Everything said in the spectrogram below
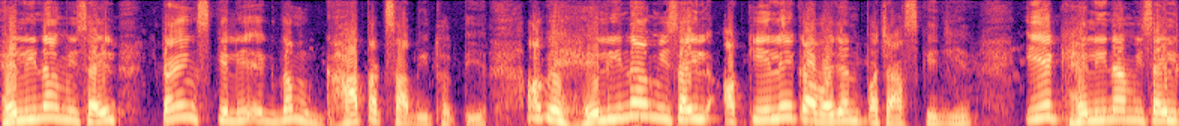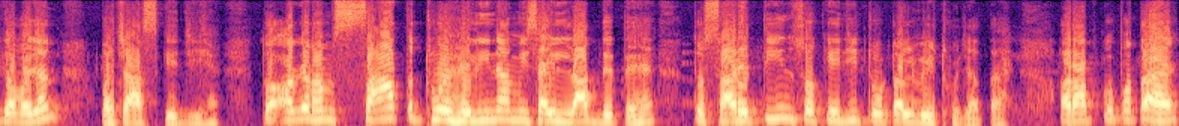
Helina missile tanks के लिए एकदम घातक साबित होती है। अब हेलिना मिसाइल अकेले का वज़न 50 के जी है। एक हेलिना मिसाइल का वज़न 50 के जी है। तो अगर हम सात ठो हेलिना मिसाइल लाद देते हैं तो साढ़े तीन सौ के जी टोटल वेट हो जाता है। और आपको पता है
